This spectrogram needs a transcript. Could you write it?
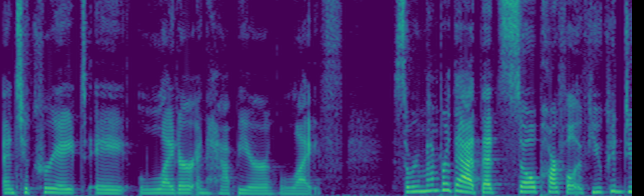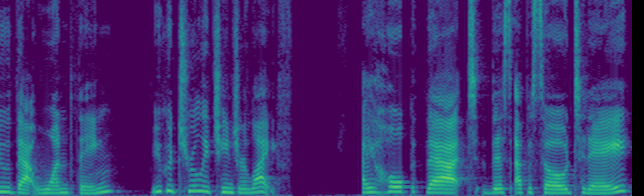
and to create a lighter and happier life. So remember that. That's so powerful. If you could do that one thing, you could truly change your life. I hope that this episode today,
